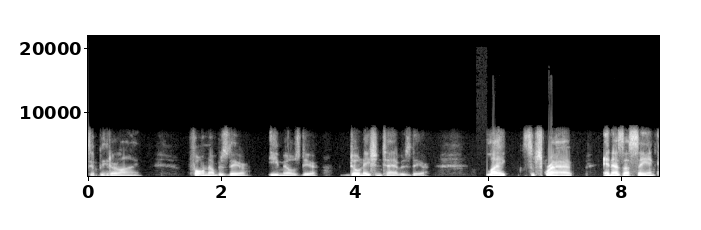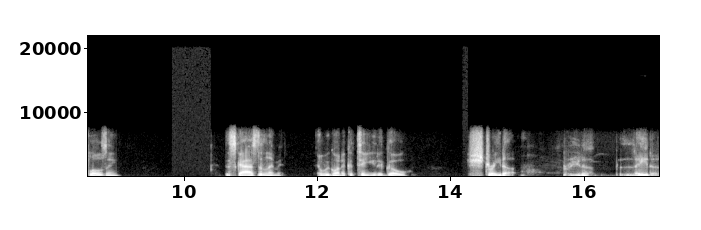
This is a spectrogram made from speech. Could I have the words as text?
simply hit our line. Phone number's there, email's there, donation tab is there. Like, subscribe, and as I say in closing, the sky's the limit, and we're going to continue to go straight up. Straight up. Later.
